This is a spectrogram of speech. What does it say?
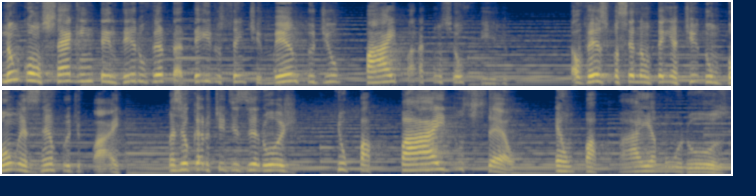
não conseguem entender o verdadeiro sentimento de um pai para com seu filho. Talvez você não tenha tido um bom exemplo de pai, mas eu quero te dizer hoje que o papai do céu é um papai amoroso,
